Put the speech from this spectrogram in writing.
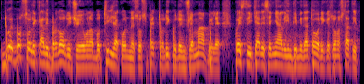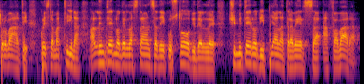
Due bossole calibro 12 e una bottiglia con sospetto liquido infiammabile, questi chiari segnali intimidatori che sono stati trovati questa mattina all'interno della stanza dei custodi del cimitero di Piana Traversa a Favara.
